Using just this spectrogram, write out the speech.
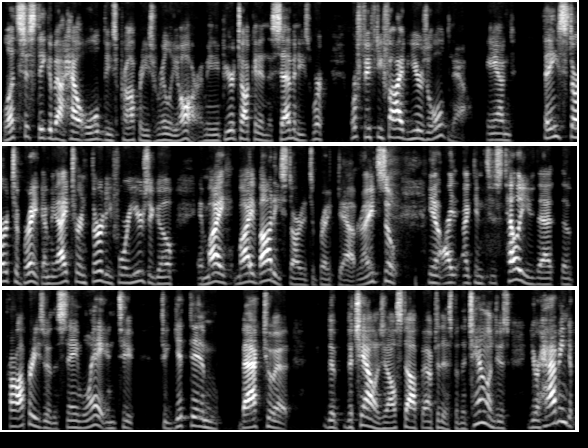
let's just think about how old these properties really are. I mean, if you're talking in the 70s, we're we're 55 years old now, and things start to break. I mean, I turned 30 four years ago, and my my body started to break down. Right, so you know, I, I can just tell you that the properties are the same way, and to to get them back to a the the challenge, and I'll stop after this, but the challenge is you're having to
